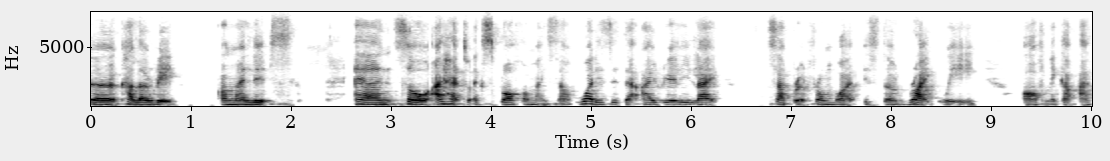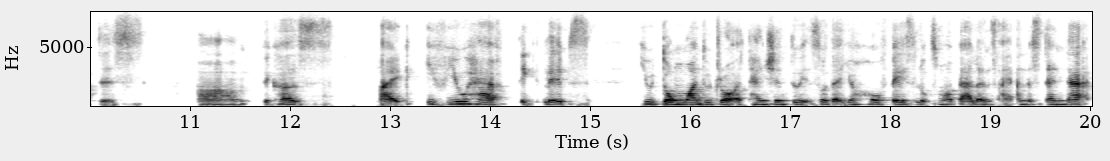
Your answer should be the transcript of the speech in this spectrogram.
the color red on my lips. And so I had to explore for myself what is it that I really like, separate from what is the right way of makeup artists um, because like if you have thick lips you don't want to draw attention to it so that your whole face looks more balanced. I understand that.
